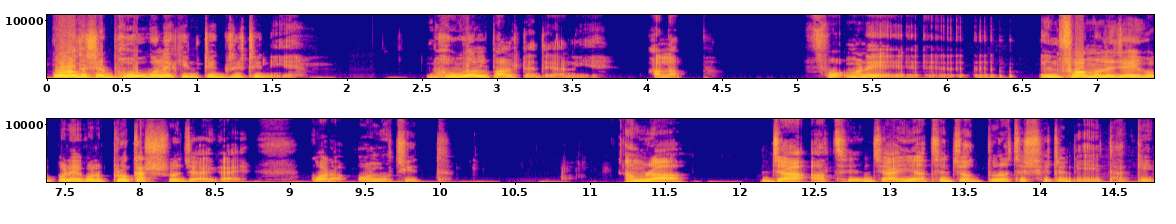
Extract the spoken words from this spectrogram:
কোনো দেশের ভৌগোলিক ইন্টিগ্রিটি নিয়ে, ভূগোল পাল্টে দেয়া নিয়ে আলাপ মানে ইনফর্মালি যাই হোক মানে কোনো প্রকাশ্য জায়গায় করা অনুচিত আমরা যা আছে, যাই আছে, যদ্দূর আছে, সেটা নিয়েই থাকি।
